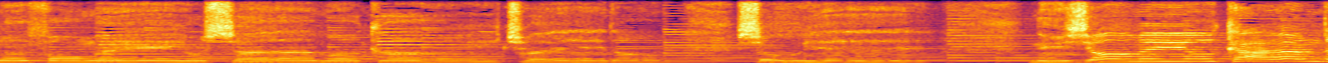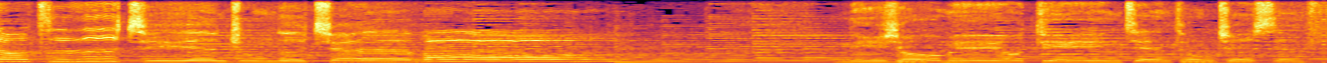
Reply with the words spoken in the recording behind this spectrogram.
了风，没有什么可以吹动树叶。你有没有看到自己眼中的绝望？你有没有听见痛彻心扉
